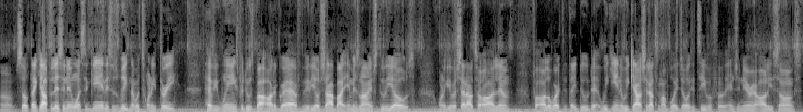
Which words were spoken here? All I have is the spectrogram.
Um, so thank y'all for listening once again. This is week number 23. Heavy Wings, produced by Autograph, video shot by Image Line Studios. Want to give a shout out to them for all the work that they do that week in and week out. Shout out to my boy Joey Sativa for engineering all these songs.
